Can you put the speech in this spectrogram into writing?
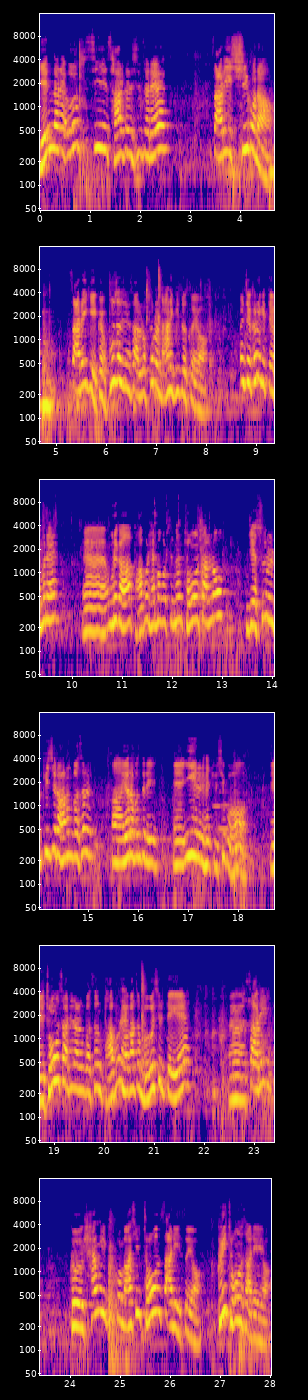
옛날에 없이 살던 시절에 쌀이 쉬거나 쌀이기, 그 부서진 쌀로 술을 많이 빚었어요. 이제 그러기 때문에 에, 우리가 밥을 해 먹을 수 있는 좋은 쌀로 이제 술을 빚으라 하는 것을 어, 여러분들이 예, 이해를 해 주시고 예, 좋은 쌀이라는 것은 밥을 해가지고 먹으실 때에 어, 쌀이 그 향이 깊고 맛이 좋은 쌀이 있어요. 그게 좋은 쌀이에요.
